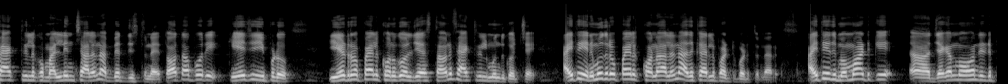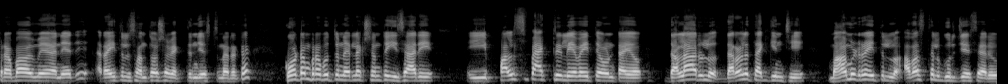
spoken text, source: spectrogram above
ఫ్యాక్టరీలకు మళ్ళించాలని అభ్యర్థిస్తున్నాయి. తోతాపూరి కేజీ ఇప్పుడు ఏడు రూపాయలు కొనుగోలు చేస్తామని ఫ్యాక్టరీలు ముందుకు వచ్చాయి అయితే ఎనిమిది రూపాయలు కొనాలని అధికారులు పట్టుబడుతున్నారు. అయితే ఇది ముమ్మాటికి జగన్మోహన్ రెడ్డి ప్రభావమే అనేది రైతులు సంతోషం వ్యక్తం చేస్తున్నారట. కూటమి ప్రభుత్వ నిర్లక్ష్యంతో ఈసారి ఈ పల్స్ ఫ్యాక్టరీలు ఏవైతే ఉంటాయో దళారులు ధరలు తగ్గించి మామిడి రైతులను అవస్థలు గురి చేశారు.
